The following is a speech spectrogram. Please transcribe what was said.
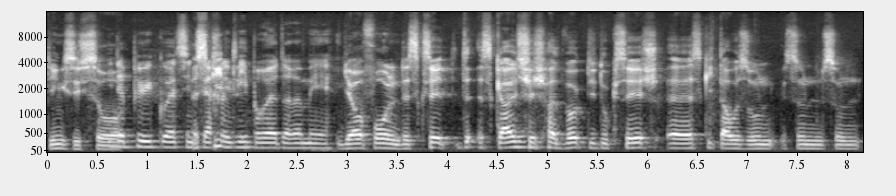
Dings ist so... In den Prequels sind Es ein bisschen wie Brüder mehr. Ja, voll. Und Das, sieht, das Geilste ist halt wirklich, du siehst, äh, es gibt auch so ein, so ein, so ein,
